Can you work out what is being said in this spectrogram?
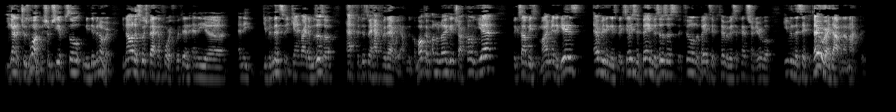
You got to choose one. You're not allowed to switch back and forth within any uh, any given mitzvah. You can't write a mezuzah half of it this way, half of it that way. My minig is everything is based. Yosef bein mezuzahs v'tfilin the bein sefer Torah basic knesset shani Even the sefer Torah where I daven I'm makpid.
